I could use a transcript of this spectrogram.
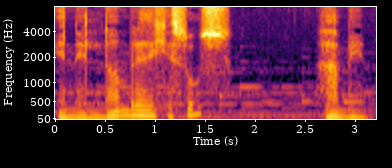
En el nombre de Jesús. Amén.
